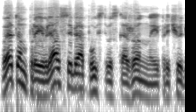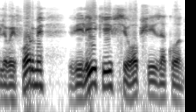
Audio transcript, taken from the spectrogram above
В этом проявлял себя, пусть в искаженной и причудливой форме, великий всеобщий закон.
